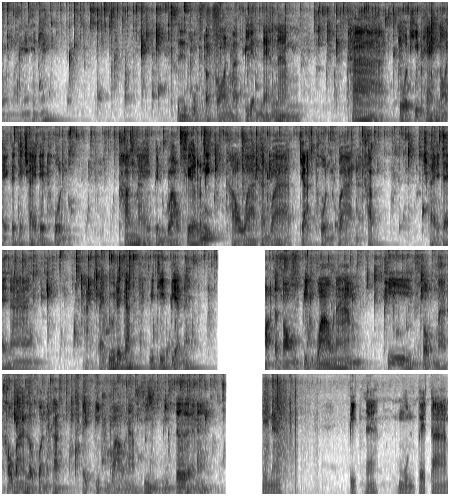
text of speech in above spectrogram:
ลงมาเนี่ยเห็นไหมซื้ออุปกรณ์มาเปลี่ยนแนะนำถ้าตัวที่แพงหน่อยก็จะใช้ได้ทน ข้างในเป็นวาล์วเซรามิกเขาว่ากันว่าจะทนกว่านะครับ ใช้ได้นานไปดูด้วยกันวิธีเปลี่ยนนะออดก็ต้องปิดวาล์วน้ำที่ส่งมาเข้าบ้านเราก่อนนะครับ ไปปิดวาล์วน้ำที่มิเตอร์นะนี่นะ ปิดนะ หมุนไปตาม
